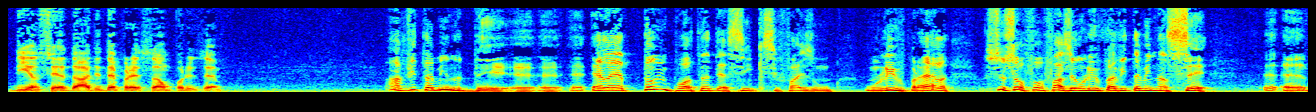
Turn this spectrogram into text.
de ansiedade e depressão, por exemplo. A vitamina D, é, é, é, ela é tão importante assim que se faz um, um livro para ela. Se o senhor for fazer um livro para vitamina C, é, é,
